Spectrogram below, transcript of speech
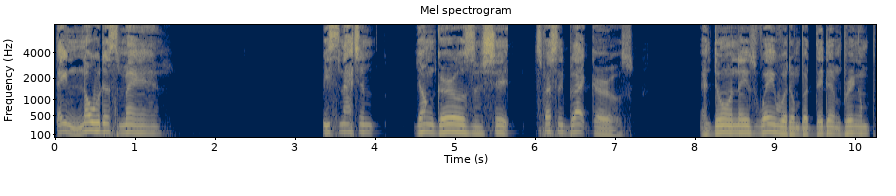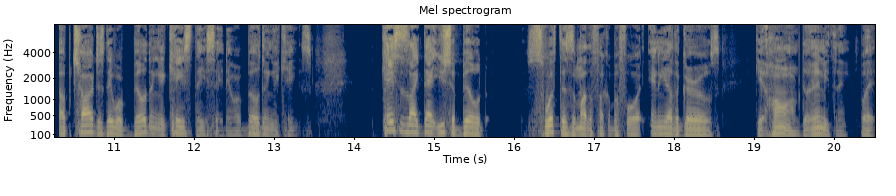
they know this man be snatching young girls and shit, especially black girls, and doing his way with them, but they didn't bring them up charges. They were building a case, they say. They were building a case. Cases like that, you should build swift as a motherfucker before any other girls get harmed or anything. But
